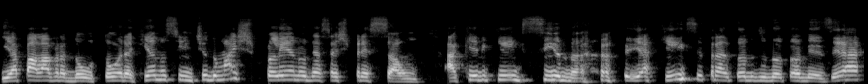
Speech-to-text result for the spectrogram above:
E a palavra doutor aqui é no sentido mais pleno dessa expressão aquele que ensina. E aqui, se tratando de doutor Bezerra,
